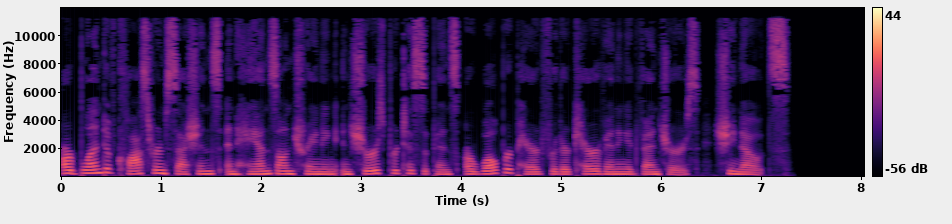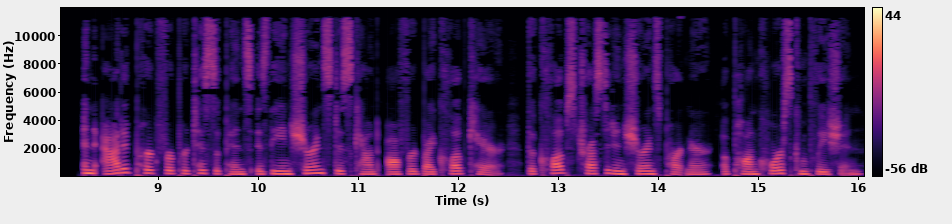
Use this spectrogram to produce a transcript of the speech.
Our blend of classroom sessions and hands-on training ensures participants are well prepared for their caravanning adventures, she notes. An added perk for participants is the insurance discount offered by Club Care, the club's trusted insurance partner, upon course completion.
